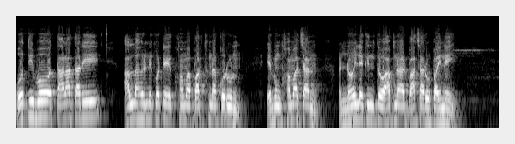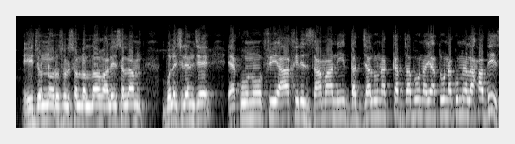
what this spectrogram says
অতীব তাড়াতাড়ি আল্লাহর নিকটে ক্ষমা প্রার্থনা করুন এবং ক্ষমা চান, নইলে কিন্তু আপনার বাঁচার উপায় নেই। এই জন্য রসুল সাল্লাহ আলি সাল্লাম বলেছিলেন যে একুনু ফি আখির জামানি দাজ্জালুনা কাদ্দাবুনা ইয়াতুনা কুমিনাল হাদিস।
